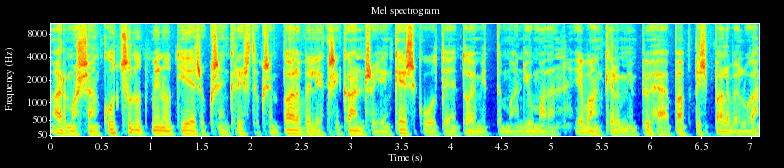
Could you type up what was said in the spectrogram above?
armossaan kutsunut minut Jeesuksen Kristuksen palvelijaksi kansojen keskuuteen toimittamaan Jumalan evankeliumin pyhää pappispalvelua,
